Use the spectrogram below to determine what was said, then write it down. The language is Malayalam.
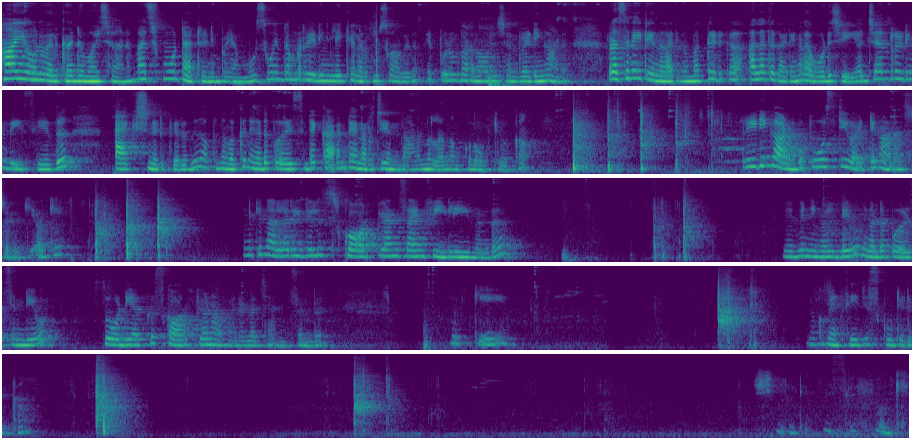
Hi all welcome to my channel much more tat reading by Ammu so ഇന്ന് നമ്മുടെ റീഡിംഗിലേക്ക് എല്ലാവർക്കും സ്വാഗതം. എപ്പോഴും പറഞ്ഞ പോലെ ജനറൽ റീഡിംഗ് ആണ്. റെസനേറ്റ് ചെയ്യുന്ന കാര്യങ്ങൾ മറ്റെടുക്കുക അല്ലാത്ത കാര്യങ്ങൾ അവോയ്ഡ് ചെയ്യുക. ജനറൽ റീഡിംഗ് ബേസ് ചെയ്ത് ആക്ഷൻ എടുക്കരുത്. അപ്പോൾ നമുക്ക് നിങ്ങളുടെ പേഴ്സിന്റെ കറണ്ട് എനർജി എന്താണെന്നുള്ളത് നമുക്ക് നോക്കി നോക്കാം. റീഡിംഗ് കാണുമ്പോൾ പോസിറ്റീവായിട്ട് കാണാൻ ശ്രമിക്കുക ഓക്കെ എനിക്ക് നല്ല രീതിയിൽ സ്കോർപ്പിയൻ സൈൻ ഫീൽ ചെയ്യുന്നുണ്ട്. മേ ബി നിങ്ങളുടെയോ നിങ്ങളുടെ പേഴ്സിന്റെയോ സോഡിയാക്ക് സ്കോർപ്പിയോൺ ആവാനുള്ള ചാൻസ് ഉണ്ട്. ഓക്കെ നമുക്ക് മെസ്സേജസ് കൂടി എടുക്കാം ഓക്കെ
